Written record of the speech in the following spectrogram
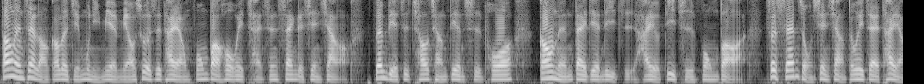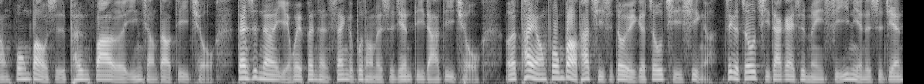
当然，在老高的节目里面描述的是太阳风暴后会产生三个现象哦，分别是超强电磁波、高能带电粒子，还有地磁风暴啊。这三种现象都会在太阳风暴时喷发而影响到地球，但是呢，也会分成三个不同的时间抵达地球。而太阳风暴它其实都有一个周期性啊，这个周期大概是每十一年的时间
